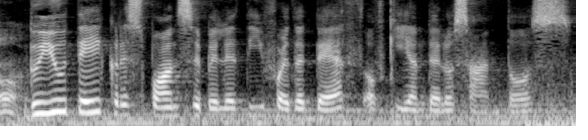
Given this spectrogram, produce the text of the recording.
Oh. Do you take responsibility for the death of Kian de los Santos?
